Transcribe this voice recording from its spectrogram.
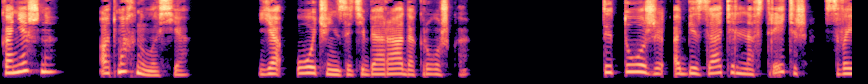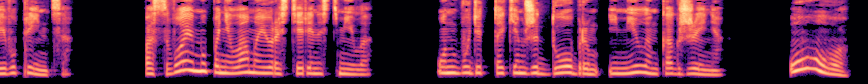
«Конечно», — отмахнулась я. «Я очень за тебя рада, крошка. Ты тоже обязательно встретишь своего принца». По-своему поняла мою растерянность Мила. Он будет таким же добрым и милым, как Женя. «О,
